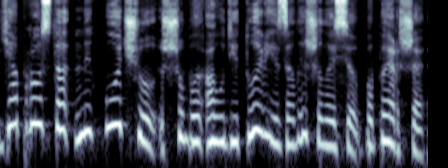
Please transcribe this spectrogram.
Я просто не хочу, щоб аудиторії залишилося, по-перше, е,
